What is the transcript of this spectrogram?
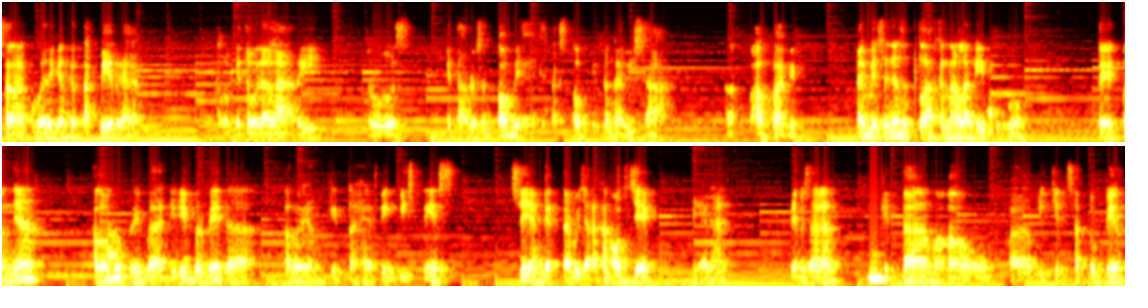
kembalikan ke takdir kan kalau kita udah lari terus kita harus stop ya kita stop kita nggak bisa apa-apa gitu tapi biasanya setelah kenalan itu statementnya kalau gue pribadi berbeda kalau yang kita having bisnis sih yang kita bicarakan objek ya kan ya misalkan hmm. kita mau uh, bikin satu build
